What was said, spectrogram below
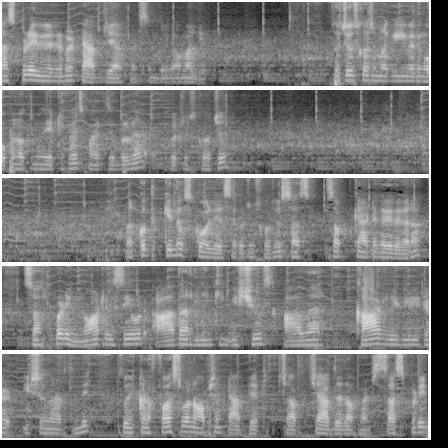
సస్పెడ్ రిలేటెడ్ ట్యాప్ చేయాలి ఫ్రెండ్స్ సింపుల్గా మళ్ళీ. సో చూసుకోవచ్చు మనకి ఈ విధంగా ఓపెన్ అవుతుంది ఇంటర్ఫేస్ మనకి సింపుల్గా ఇక్కడ చూసుకోవచ్చు. మనకు కొంత కిందకు స్కోల్ చేస్తే ఇక్కడ చూసుకోవచ్చు. సబ్ సబ్ కేటగిరీ దగ్గర subsidy not received Aadhaar linking issues Aadhaar card related issues నడుతుంది సో ఇక్కడ ఫస్ట్ వన్ ఆప్షన్ ట్యాప్ చేయండి. ట్యాప్ చేద్దాం friends subsidy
